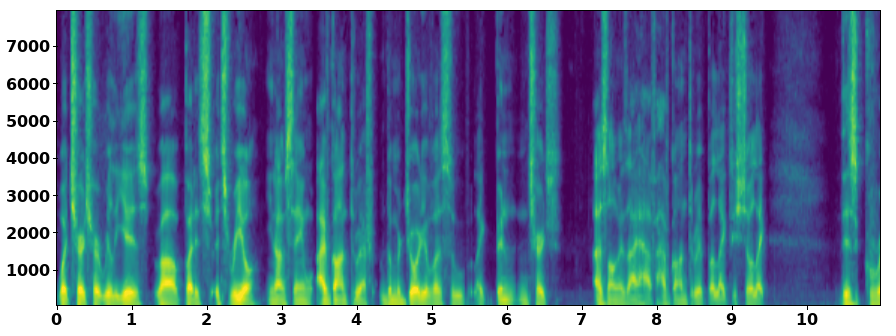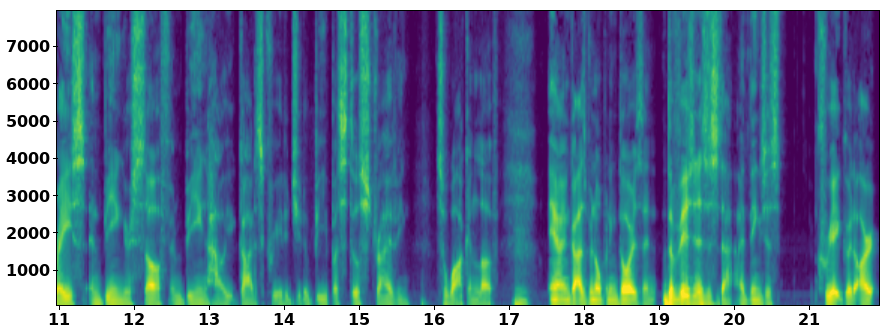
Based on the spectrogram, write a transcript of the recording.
what church hurt really is, uh, but it's it's real. You know what I'm saying? I've gone through it. The majority of us who like been in church as long as I have have gone through it, but like to show like this grace and being yourself and being how God has created you to be, but still striving to walk in love. Mm. And God's been opening doors. And the vision is just that I think just create good art,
